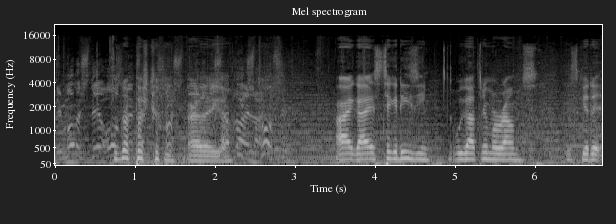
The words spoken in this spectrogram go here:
Demolish their Where's my push ordnance cookie? Alright, there you go. supply lines. Explosive. Alright, guys, take it easy. We got three more rounds. Let's get it.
